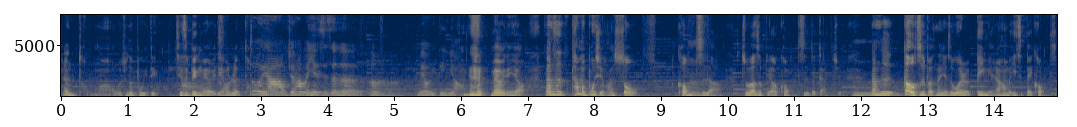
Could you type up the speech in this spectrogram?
认同吗？我觉得不一定，其实并没有一定要认同，对呀、我觉得他们也是真的，嗯，没有一定要。没有一定要，但是他们不喜欢受控制啊，主要是不要控制的感觉。嗯，但是告知本身也是为了避免让他们一直被控制。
